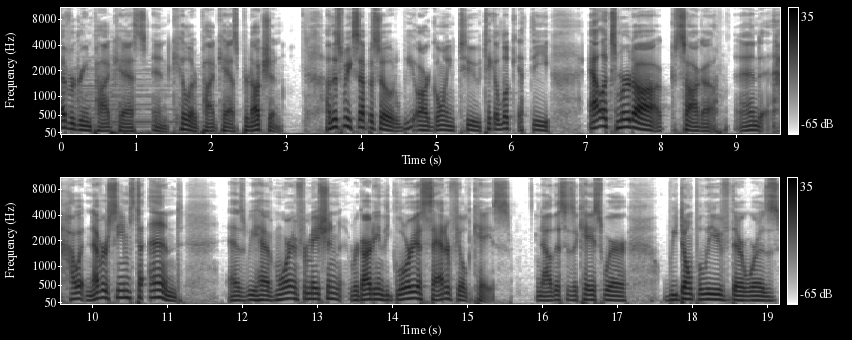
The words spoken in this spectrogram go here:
Evergreen Podcasts, and Killer Podcast production. On this week's episode, we are going to take a look at the Alex Murdaugh saga and how it never seems to end as we have more information regarding the Gloria Satterfield case. Now, this is a case where we don't believe there was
